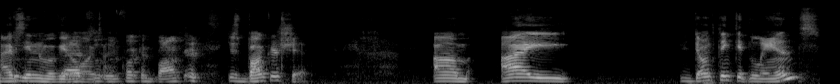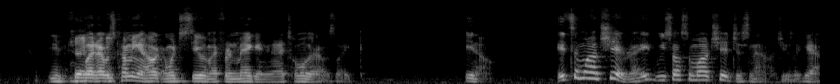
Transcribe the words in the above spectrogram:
I've seen in a movie in a long time. fucking bonkers. Just bonkers shit. Um, I don't think it lands, Okay. but I was coming out. I went to see it with my friend Megan, and I told her, I was like, you know, it's some wild shit, right? We saw some wild shit just now. She was like, yeah.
